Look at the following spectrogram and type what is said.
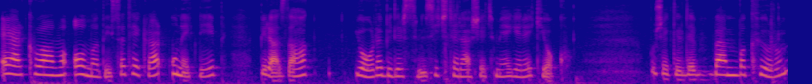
Eğer kıvamı olmadıysa tekrar un ekleyip biraz daha yoğurabilirsiniz. Hiç telaş etmeye gerek yok. Bu şekilde ben bakıyorum.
